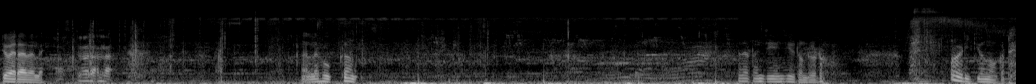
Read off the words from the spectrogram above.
ഫസ്റ്റ് വരാനല്ലേ? നല്ല ഹുക്കാണ് ചേട്ടൻ ചേഞ്ച് ചെയ്തിട്ടുണ്ട് കേട്ടോ. അടിക്കുമോ നോക്കട്ടെ.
